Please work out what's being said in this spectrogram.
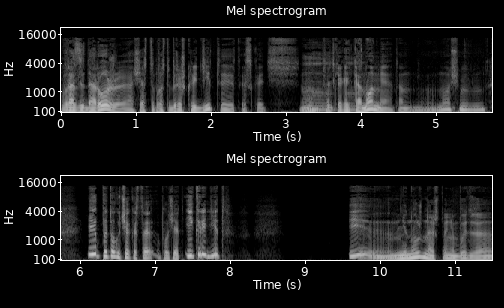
в разы дороже, а сейчас ты просто берешь кредит и, так сказать, ну, mm-hmm. как экономия. Там, ну, в общем, и по итогу человек получает и кредит, и ненужное что-нибудь за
